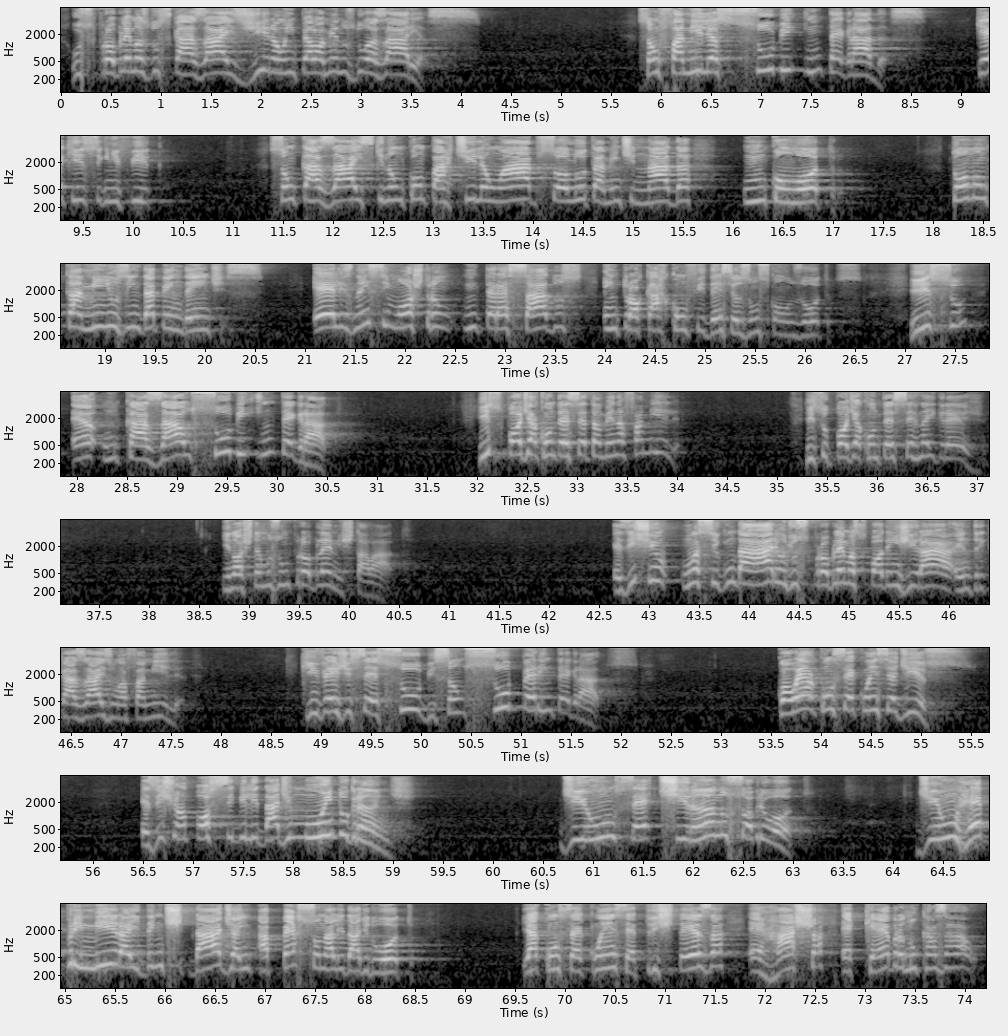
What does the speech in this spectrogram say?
os problemas dos casais giram em pelo menos duas áreas. São famílias subintegradas. O que, é que isso significa? São casais que não compartilham absolutamente nada um com o outro. Tomam caminhos independentes. Eles nem se mostram interessados em trocar confidências uns com os outros. Isso é um casal subintegrado. Isso pode acontecer também na família. Isso pode acontecer na igreja. E nós temos um problema instalado. Existe uma segunda área onde os problemas podem girar entre casais e uma família. Que em vez de ser sub, são super integrados. Qual é a consequência disso? Existe uma possibilidade muito grande de um ser tirano sobre o outro, de um reprimir a identidade, a, personalidade do outro. E a consequência é tristeza, é racha, é quebra no casal,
